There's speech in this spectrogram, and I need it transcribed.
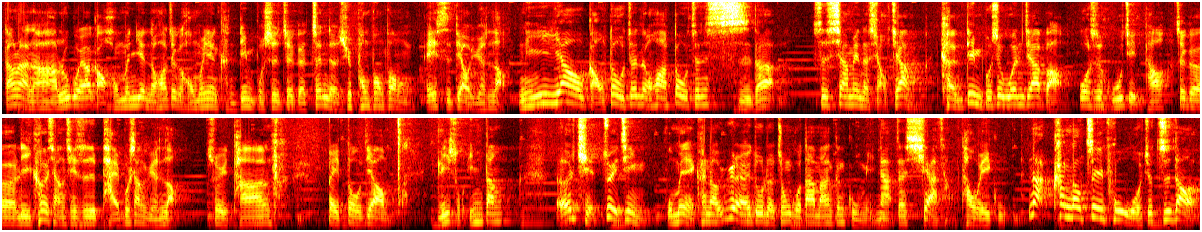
当然了，如果要搞鸿门宴的话，这个鸿门宴肯定不是这个真的去砰砰砰 S 掉元老。你要搞斗争的话，斗争死的是下面的小将，肯定不是温家宝或是胡锦涛。这个李克强其实排不上元老，所以他 被斗掉理所应当。而且最近我们也看到越来越多的中国大妈跟股民呐在下场套 A 股。那看到这一波，我就知道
